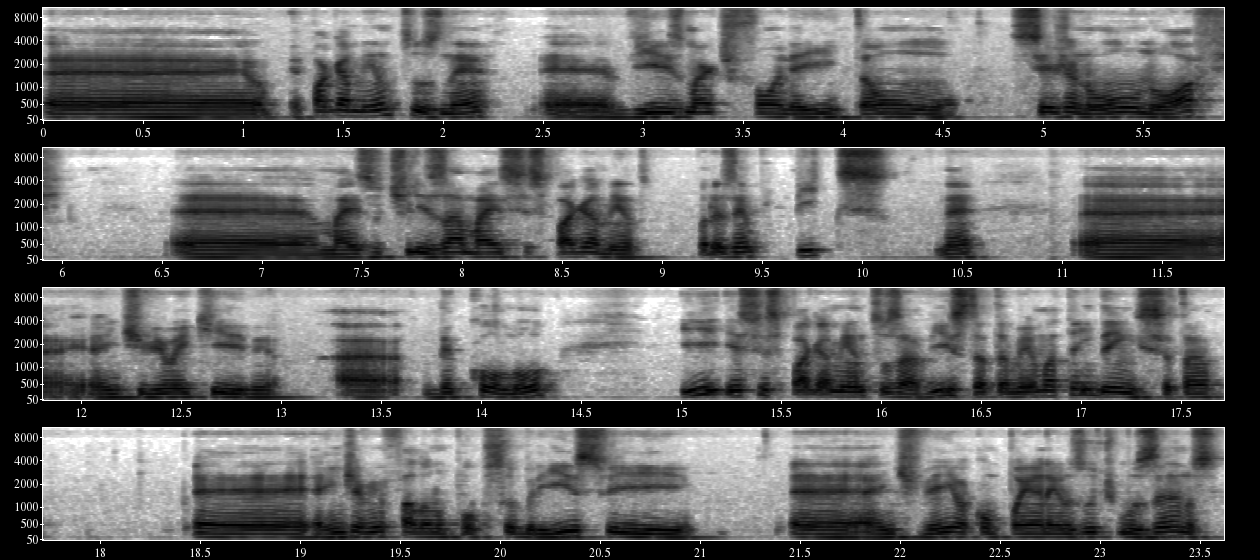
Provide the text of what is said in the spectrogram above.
é, é pagamentos, né? É, via smartphone aí, então seja no on no off, é, mas utilizar mais esses pagamentos. Por exemplo, Pix, né? É, a gente viu aí que a, decolou e esses pagamentos à vista também é uma tendência, tá? É, a gente já vem falando um pouco sobre isso e é, a gente veio acompanhando nos últimos anos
